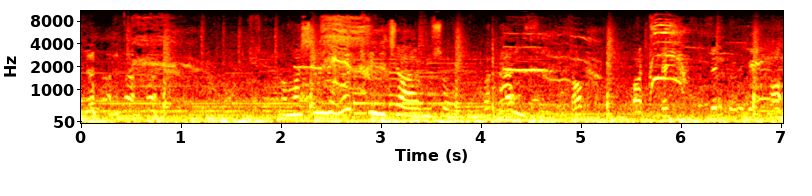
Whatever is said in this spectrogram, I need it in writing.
Ama şimdi hepsini çağırmış oldum. Bakar mısın? Al, bak çek, çek gel. Al,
